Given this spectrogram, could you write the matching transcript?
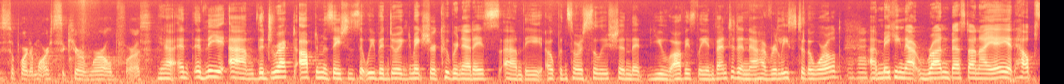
support a more secure world for us. Yeah, and, and the, um, the direct optimizations that we've been doing to make sure Kubernetes, um, the open source solution that you obviously invented and now have released to the world, mm -hmm. uh, making that run best on IA, it helps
